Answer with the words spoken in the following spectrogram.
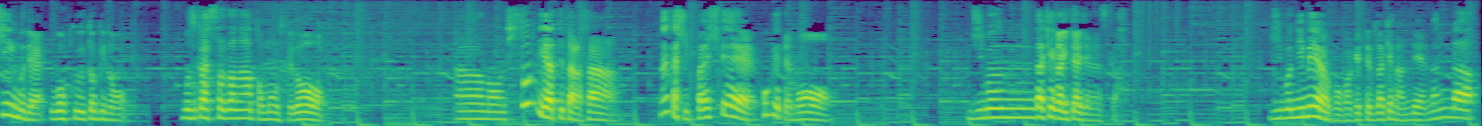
チームで動く時の難しさだなと思うんですけど、あの、一人でやってたらさ、なんか失敗して、こけても、自分だけが痛いじゃないですか。自分に迷惑をかけてるだけなんで、何ら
